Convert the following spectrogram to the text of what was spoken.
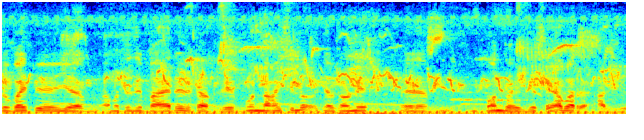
দুবাইতে ইয়ে, আমাদের যে বাইরের এটা যে বন্যা হয়েছিল যার কারণে বন্ধ হয়ে গেছে আবার আসবে।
